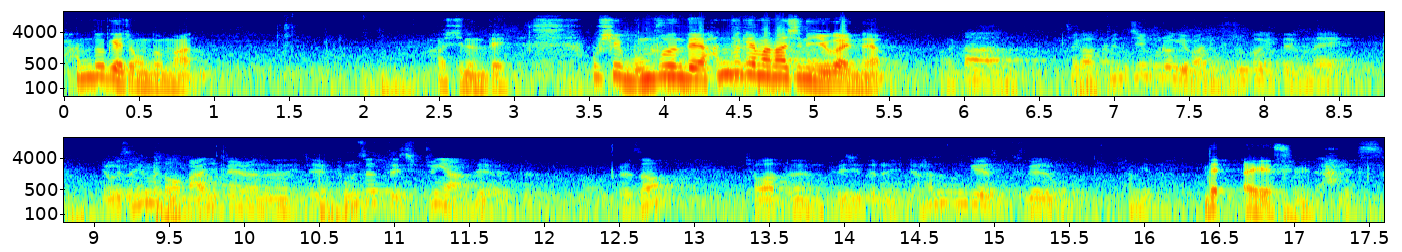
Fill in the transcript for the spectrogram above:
한두 개 정도만 하시는데 혹시 몸 푸는데 한두 개만 하시는 이유가 있나요? 어, 일단 제가 근지구력이 많이 부족하기 때문에 여기서 힘을 너무 많이 빼면은 이제 본 세트에 집중이 안 돼요 일단. 어, 그래서 저 같은 돼지들은 이제 한 개에서 두 개 정도 합니다. 네, 알겠습니다. 예스.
